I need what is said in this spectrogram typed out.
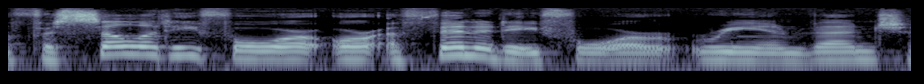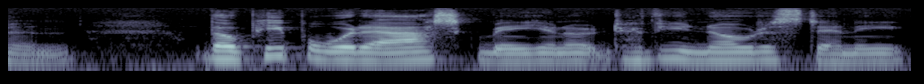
facility for or affinity for reinvention though people would ask me, you know, have you noticed any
